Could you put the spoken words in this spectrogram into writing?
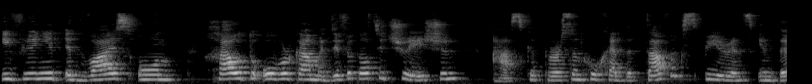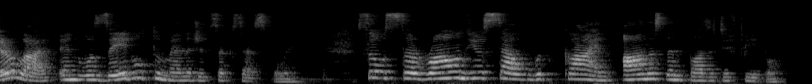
If you need advice on how to overcome a difficult situation, Ask a person who had the tough experience in their life and was able to manage it successfully. So surround yourself with kind, honest and positive people.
